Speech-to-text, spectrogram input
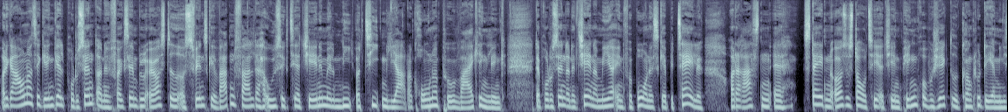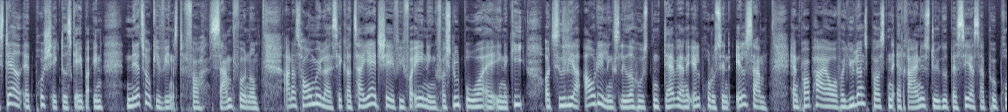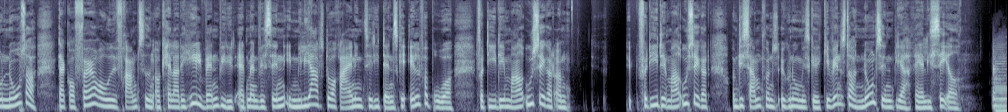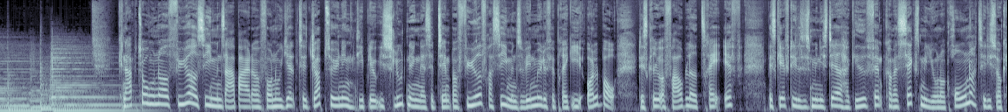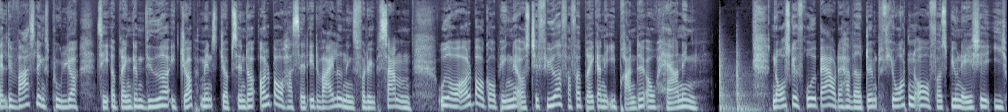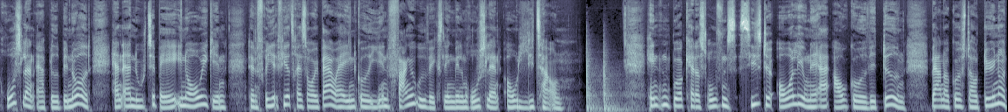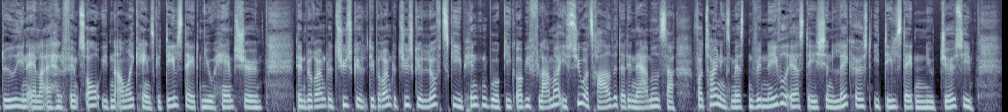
Og det gavner til gengæld producenterne, for eksempel Ørsted og svenske Vattenfall, der har udsigt til at tjene mellem 9 og 10 milliarder kroner på Viking Link. Da producenterne tjener mere, end forbrugerne skal betale, og da resten af staten også står til at tjene penge på projektet, konkluderer ministeriet, at projektet skaber en nettogevinst for samfundet. Anders Hovmøller er sekretariatchef i Foreningen for Slutbrugere af Energi og tidligere afdelingsleder hos den daværende elproducent Elsam. Han påpeger over for Jyllandsposten, at regnestykket baserer sig på prognoser, der går 40 år ud i fremtiden og kalder det helt vanvittigt, at man vil sende en milliardstor regning til de danske elforbrugere, fordi det er meget usikkert, om fordi det er meget usikkert, om de samfundsøkonomiske gevinster nogensinde bliver realiseret. Knap 200 fyrede Siemens-arbejdere får nu hjælp til jobsøgning. De blev i slutningen af september fyret fra Siemens vindmøllefabrik i Aalborg. Det skriver fagbladet 3F. Beskæftigelsesministeriet har givet 5,6 millioner kroner til de såkaldte varslingspuljer til at bringe dem videre i job, mens Jobcenter Aalborg har sat et vejledningsforløb sammen. Udover Aalborg går pengene også til fyre fra fabrikkerne i Brande og Herning. Norske Frode Berg, der har været dømt 14 år for spionage i Rusland, er blevet benådet. Han er nu tilbage i Norge igen. Den 64-årige Berg er indgået i en fangeudveksling mellem Rusland og Litauen. Hindenburg-katastrofens sidste overlevende er afgået ved døden. Werner Gustav Døner døde i en alder af 90 år i den amerikanske delstat New Hampshire. Den berømte tyske, det berømte tyske luftskib Hindenburg gik op i flammer i 37, da det nærmede sig fortøjningsmasten ved Naval Air Station Lakehurst i delstaten New Jersey.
